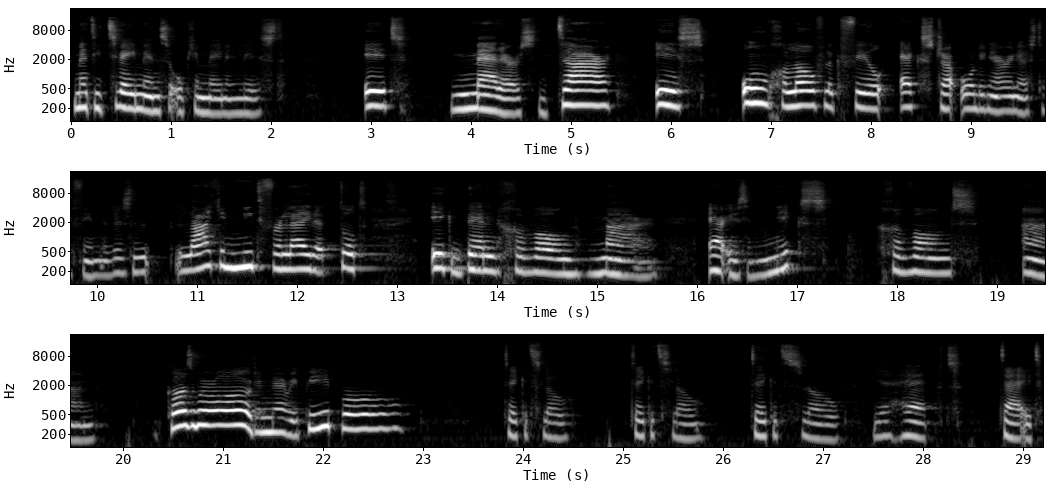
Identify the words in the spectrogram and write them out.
met die twee mensen op je mailinglist. It matters. Daar is ongelooflijk veel extraordinariness te vinden. Dus laat je niet verleiden tot ik ben gewoon maar. Er is niks gewoons aan. Because we're ordinary people. Take it slow. Take it slow. Take it slow. Je hebt tijd.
